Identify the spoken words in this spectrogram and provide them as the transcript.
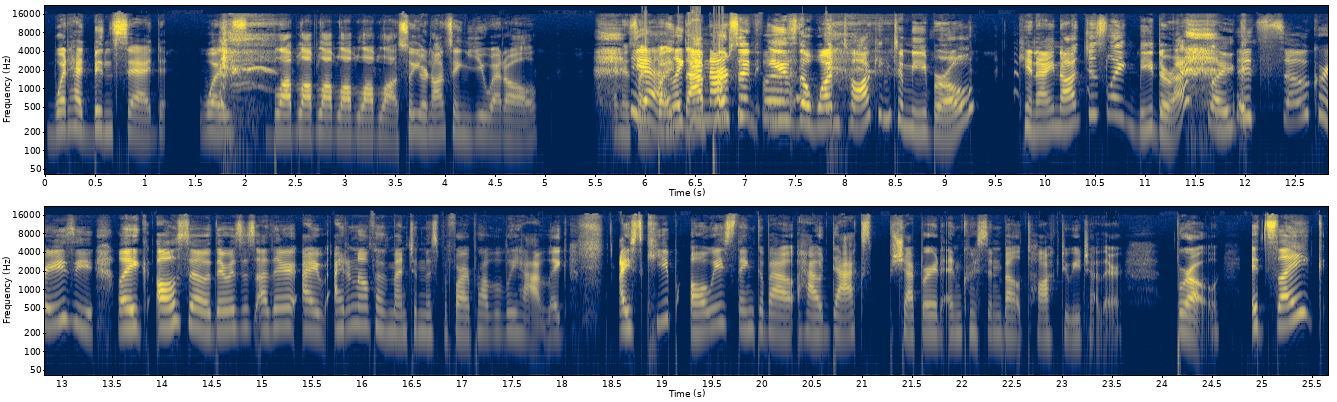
what had been said was blah blah blah blah blah blah. So you're not saying you at all. And it's yeah, like, but like that person is the one talking to me, bro. Can I not just like be direct? Like it's so crazy. Like also there was this other I I don't know if I've mentioned this before. I probably have. Like I keep always think about how Dax Shepard and Kristen Bell talk to each other. Bro, it's like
